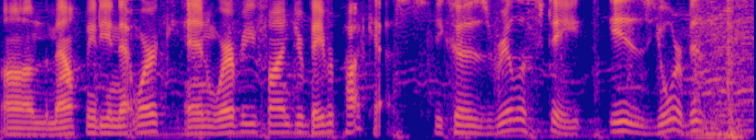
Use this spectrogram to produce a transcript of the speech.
on the Mouth Media Network and wherever you find your favorite podcasts. Because real estate is your business.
